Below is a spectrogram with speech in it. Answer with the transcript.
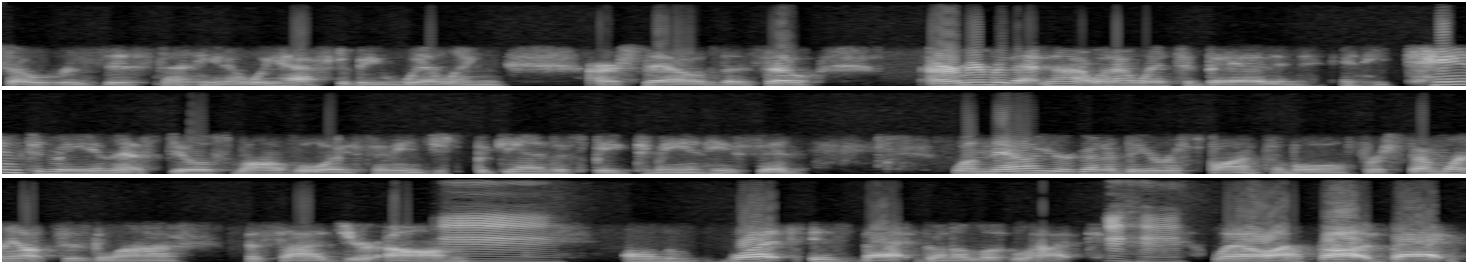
so resistant. You know, we have to be willing ourselves. And so I remember that night when I went to bed and, and he came to me in that still small voice and he just began to speak to me and he said, Well, now you're going to be responsible for someone else's life besides your own. Mm. And what is that going to look like? Mm-hmm. Well, I thought back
